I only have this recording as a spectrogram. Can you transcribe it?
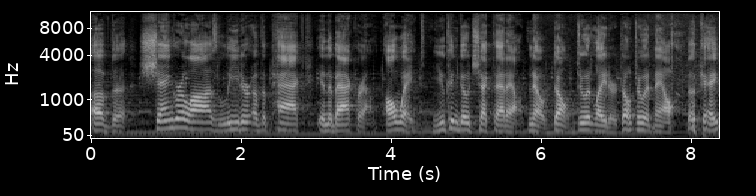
of the Shangri-Las leader of the pack in the background. I'll wait. You can go check that out. No don't. Do it later. Don't do it now. Okay?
